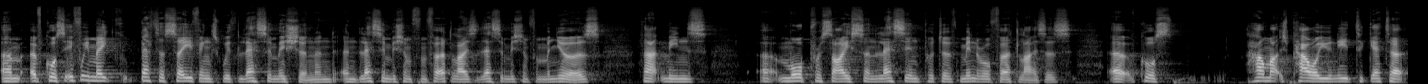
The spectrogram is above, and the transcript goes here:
Um, of course, if we make better savings with less emission and, and less emission from fertilizer, less emission from manures, that means uh, more precise and less input of mineral fertilizers. Uh, of course, how much power you need to get a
